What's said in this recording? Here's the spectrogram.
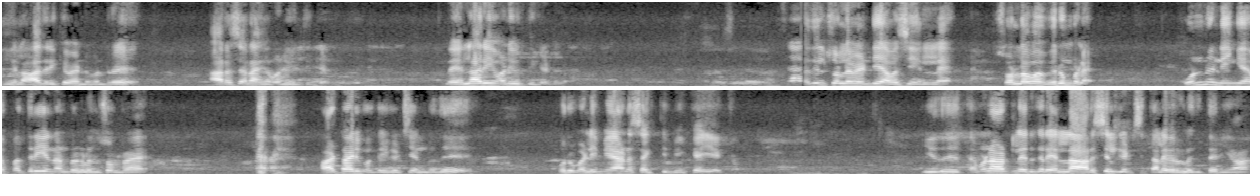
நீங்கள் ஆதரிக்க வேண்டும் என்று அரசை நாங்கள் வலியுறுத்தி கேட்டுக்கிறோம் இந்த எல்லாரையும் வலியுறுத்தி கேட்டுக்கிறோம் பதில் சொல்ல வேண்டிய அவசியம் இல்லை. சொல்லவும் விரும்பலை. ஒன்று நீங்கள் பத்திரிகை நண்பர்களுக்கு சொல்கிறேன் பாட்டாளி மக்கள் கட்சி என்பது ஒரு வலிமையான சக்தி மிக்க இயக்கம். இது தமிழ்நாட்டில் இருக்கிற எல்லா அரசியல் கட்சி தலைவர்களுக்கு தெரியும்.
